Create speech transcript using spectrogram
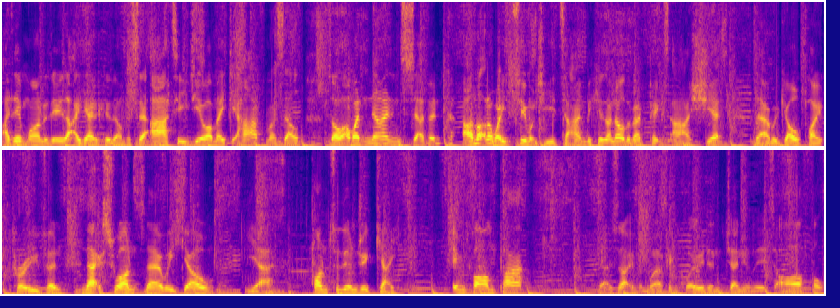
I didn't want to do that again because obviously RTG will make it hard for myself. So I went 9 and 7. I'm not going to waste too much of your time because I know the red picks are shit. There we go, point proven. Next one, there we go. Yeah, on to the 100k. Inform pack. Yeah, it's not even worth including. Genuinely, it's awful.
